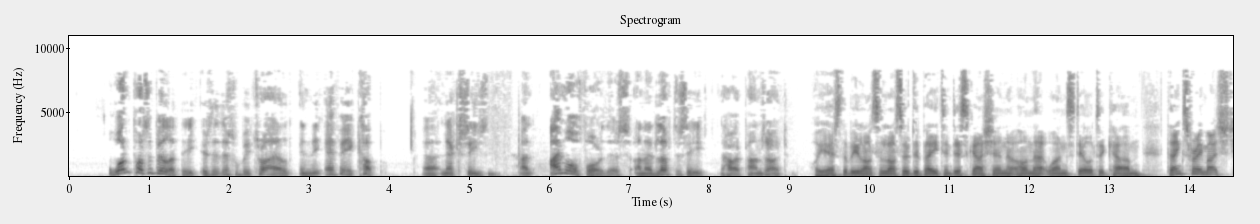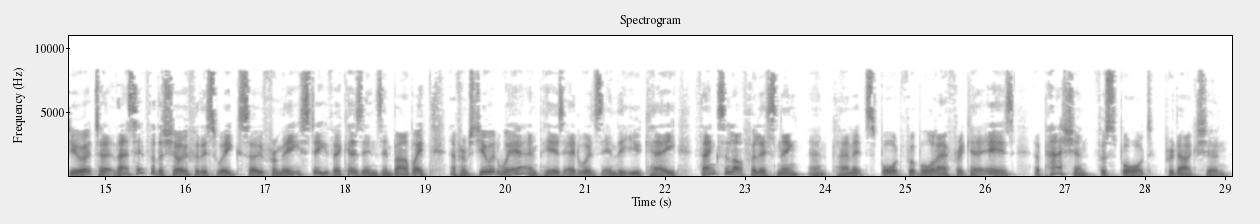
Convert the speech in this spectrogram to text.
One possibility is that this will be trialled in the FA Cup uh, next season. And I'm all for this, and I'd love to see how it pans out. Well, yes, there'll be lots and lots of debate and discussion on that one still to come. Thanks very much, Stuart. Uh, that's it for the show for this week. So from me, Steve Vickers in Zimbabwe, and from Stuart Weir and Piers Edwards in the UK, thanks a lot for listening. And Planet Sport Football Africa is a passion for sport production.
